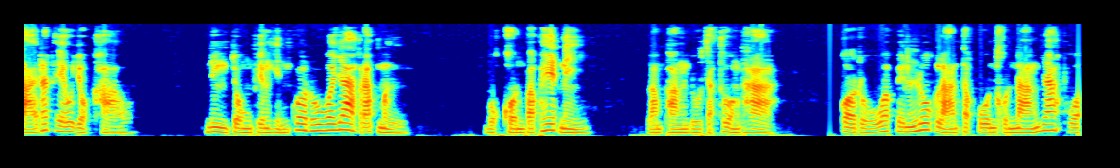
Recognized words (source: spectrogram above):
สายรัดเอวหยกขาว นิ่งจงเพียงเห็นก็รู้ว่ายากรับมือ บุคคลประเภทนี้ลำพังดูจากท่วงท่า ก็รู้ว่าเป็นลูกหลานตระกูลขุนนางยากพัว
